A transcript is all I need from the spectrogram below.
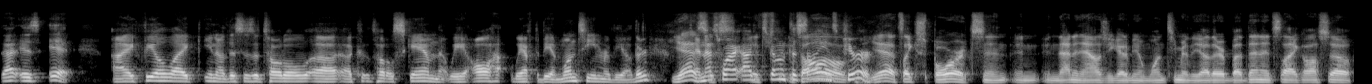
that is it. I feel like you know this is a total uh, a total scam that we all ha- we have to be on one team or the other. Yes, and that's why I've gone to science all, pure. Yeah, it's like sports, and in in that analogy, you got to be on one team or the other. But then it's like also,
